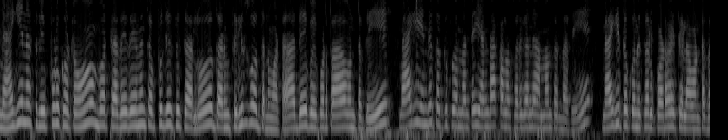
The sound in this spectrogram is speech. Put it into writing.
మ్యాగీని అసలు ఎప్పుడు కొట్టం బట్ అదేదైనా తప్పు చేస్తే చాలు. దానికి తెలిసిపోద్ది అనమాట అదే భయపడతా ఉంటది. మ్యాగీ ఎందుకు తగ్గిపోయిందంటే ఎండాకాలం సరిగానే అన్నం తిన్నది. మ్యాగీతో కొన్నిసార్లు గొడవ అయితే ఇలా ఉంటది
